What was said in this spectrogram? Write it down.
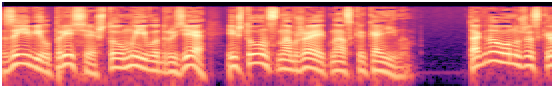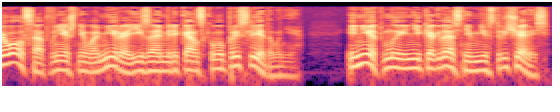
заявил прессе, что мы его друзья и что он снабжает нас кокаином. Тогда он уже скрывался от внешнего мира из-за американского преследования. И нет, мы никогда с ним не встречались.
